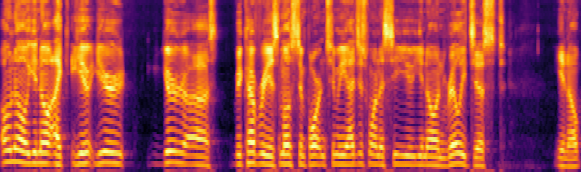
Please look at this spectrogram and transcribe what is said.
oh no, you know, like your your your uh, recovery is most important to me. I just want to see you, you know, and really just, you know,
